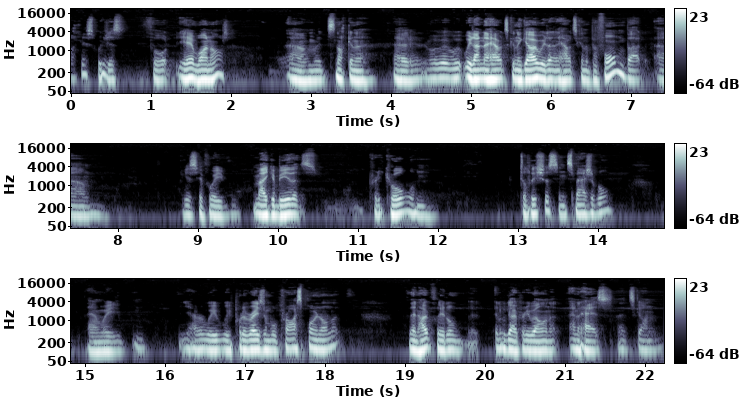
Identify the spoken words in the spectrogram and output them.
I guess we just thought, yeah, why not? Um, it's not going to. Uh, we, we- don't know how it's going to go. We don't know how it's going to perform. But um, I guess if we make a beer that's pretty cool and delicious and smashable, and we, you know, we, we put a reasonable price point on it, then hopefully it'll it'll go pretty well on it, and it has. It's gone.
